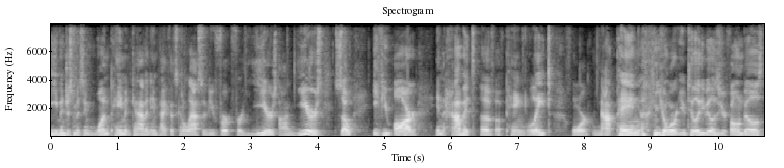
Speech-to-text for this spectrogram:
Even just missing one payment can have an impact that's going to last with you for for years on years. So if you are in the habit of, of paying late or not paying your utility bills, your phone bills,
